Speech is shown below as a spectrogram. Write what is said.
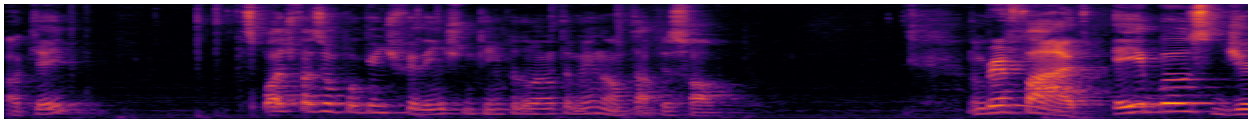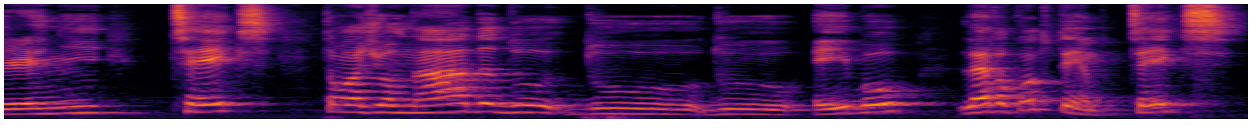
ok? Você pode fazer um pouquinho diferente, não tem problema também não, tá, pessoal? Number 5. Abel's journey takes... Então, a jornada do, do, do Abel leva quanto tempo? Takes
